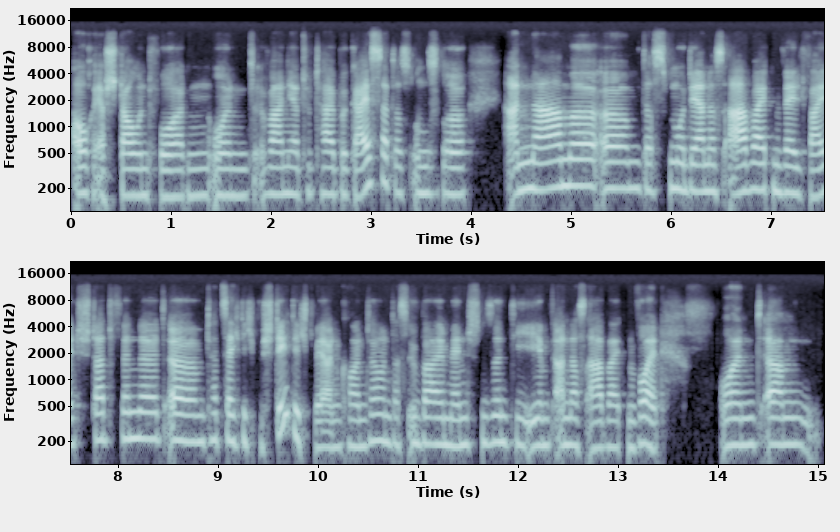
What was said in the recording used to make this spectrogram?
auch erstaunt worden und waren ja total begeistert, dass unsere Annahme, ähm, dass modernes Arbeiten weltweit stattfindet, ähm, tatsächlich bestätigt werden konnte und dass überall Menschen sind, die eben anders arbeiten wollen. Und ähm,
